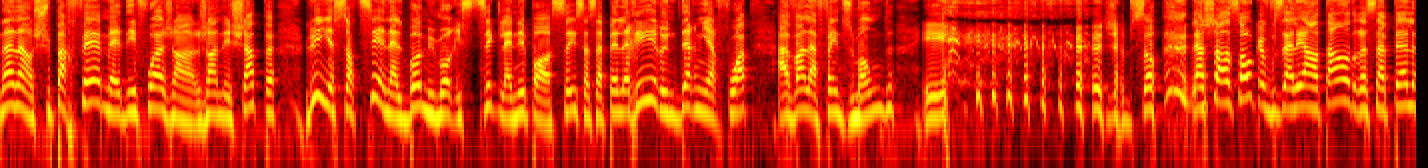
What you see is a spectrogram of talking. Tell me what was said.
Non, non, je suis parfait, mais des fois, j'en j'en échappe. Lui, il a sorti un album humoristique l'année passée. Ça s'appelle Rire une dernière fois avant la fin du monde. Et j'aime ça. La chanson que vous allez entendre s'appelle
